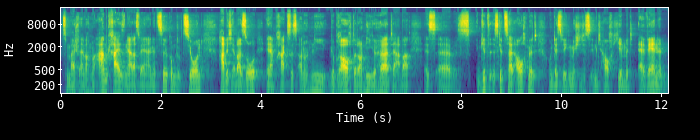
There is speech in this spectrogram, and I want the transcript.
zum Beispiel einfach nur Armkreisen, ja, das wäre eine Zirkumduktion, habe ich aber so in der Praxis auch noch nie gebraucht oder auch nie gehört, ja, aber es, äh, es gibt es halt auch mit und deswegen möchte ich es eben auch hier mit erwähnen.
